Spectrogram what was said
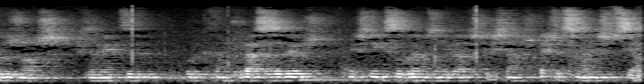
todos nós, precisamente porque damos graças a Deus neste dia que celebramos a unidade dos cristãos, esta semana em especial.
